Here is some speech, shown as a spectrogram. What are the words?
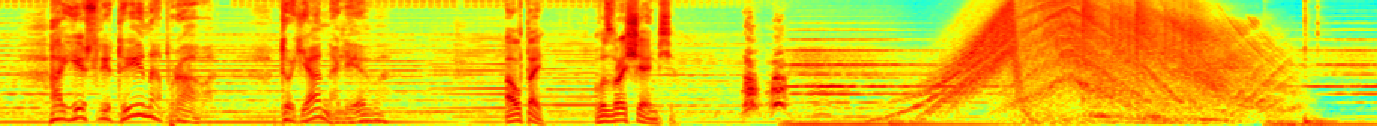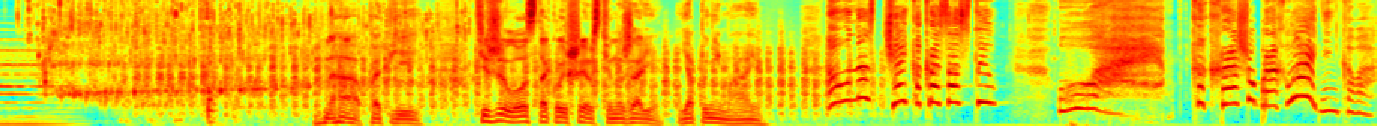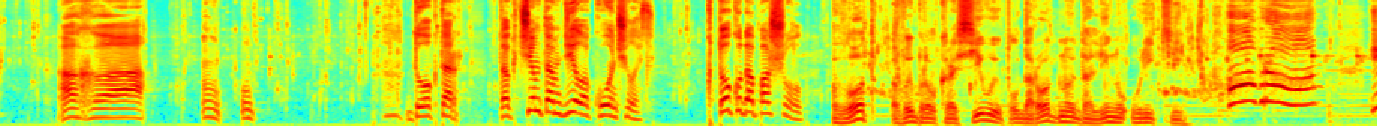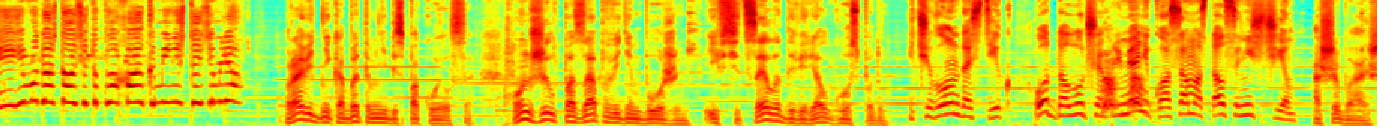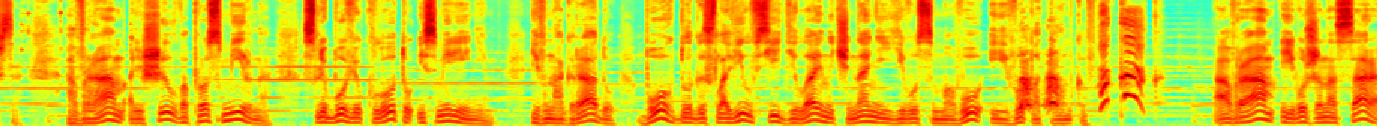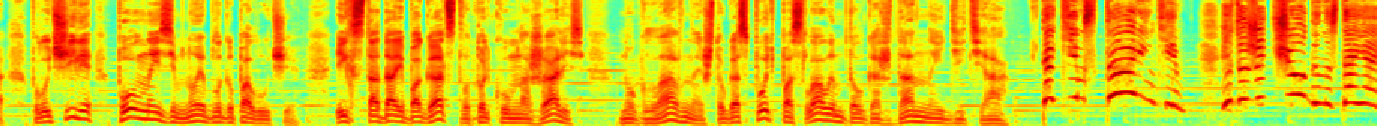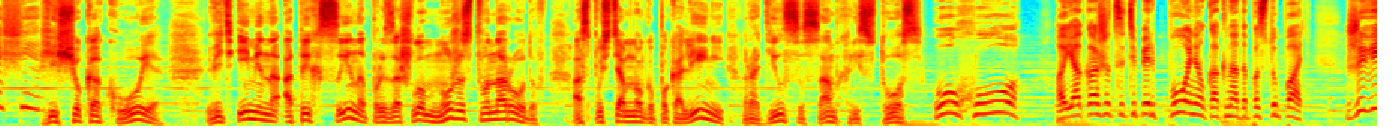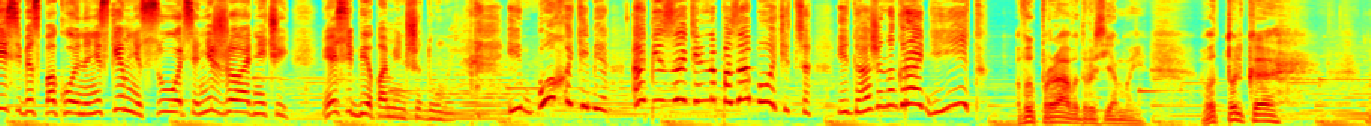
А если ты направо, то я налево. Алтай, возвращаемся На, попей Тяжело с такой шерстью на жаре Я понимаю А у нас чай как раз остыл Ой, как хорошо прохладненького Ага. Доктор, так чем там дело кончилось? Кто куда пошел? Лот выбрал красивую плодородную долину у реки Авраам? И ему досталась эта плохая каменистая земля? Праведник об этом не беспокоился. Он жил по заповедям Божьим и всецело доверял Господу. И чего он достиг? Отдал лучшее племяннику, а сам остался ни с чем. Ошибаешься. Авраам решил вопрос мирно, с любовью к Лоту и смирением. И в награду Бог благословил все дела и начинания его самого и его потомков. А? Авраам и его жена Сара получили полное земное благополучие Их стада и богатства только умножались Но главное, что Господь послал им долгожданное дитя Таким стареньким? Это же чудо настоящее Еще какое! Ведь именно от их сына произошло множество народов А спустя много поколений родился сам Христос Ого! А я, кажется, теперь понял, как надо поступать. Живи себе спокойно, ни с кем не ссорься, не жадничай. И о себе поменьше думай. И Бог о тебе обязательно позаботится И даже наградит. Вы правы, друзья мои. Вот только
